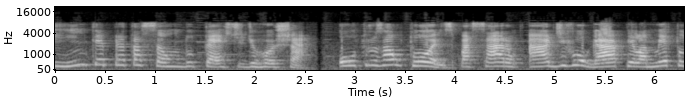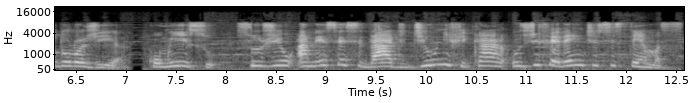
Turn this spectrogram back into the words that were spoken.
e interpretação do teste de Rorschach. Outros autores passaram a advogar pela metodologia. Com isso, surgiu a necessidade de unificar os diferentes sistemas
